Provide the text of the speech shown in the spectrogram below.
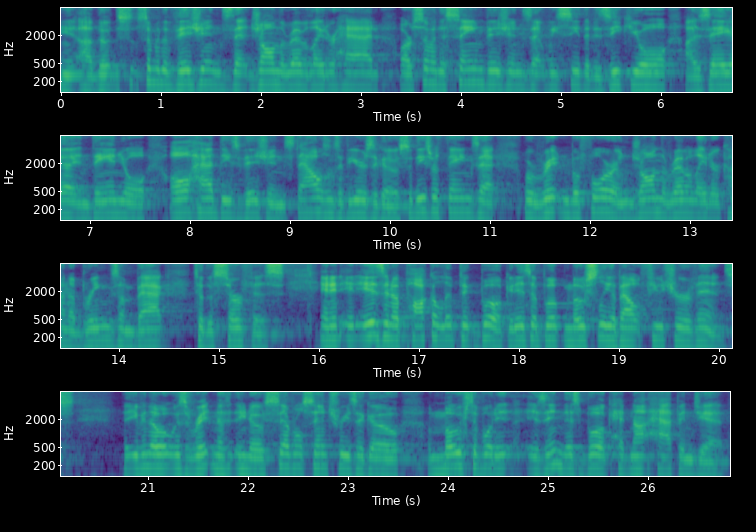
Uh, the, some of the visions that John the Revelator had are some of the same visions that we see that Ezekiel, Isaiah, and Daniel all had these visions thousands of years ago. So these are things that were written before, and John the Revelator kind of brings them back to the surface. And it, it is an apocalyptic book, it is a book mostly about future events. Even though it was written, you know, several centuries ago, most of what is in this book had not happened yet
